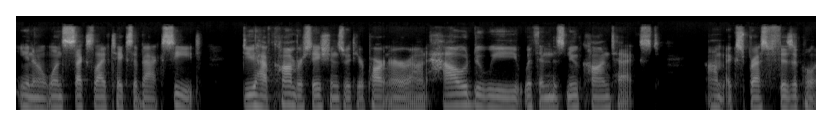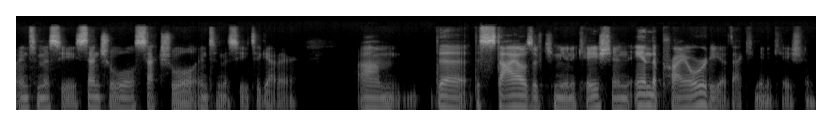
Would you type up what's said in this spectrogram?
you know once sex life takes a back seat do you have conversations with your partner around how do we within this new context um, express physical intimacy sensual sexual intimacy together um, the the styles of communication and the priority of that communication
